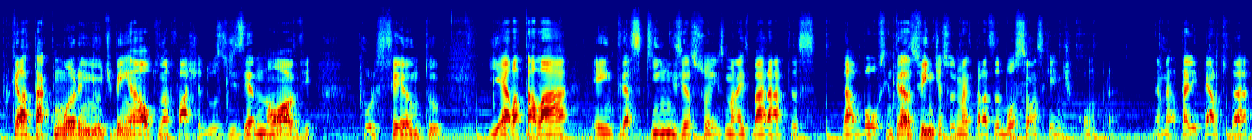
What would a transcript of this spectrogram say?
porque ela está com um earning yield bem alto, na faixa dos 19%, e ela está lá entre as 15 ações mais baratas da bolsa. Entre as 20 ações mais baratas da bolsa são as que a gente compra. Né? Ela está ali perto da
